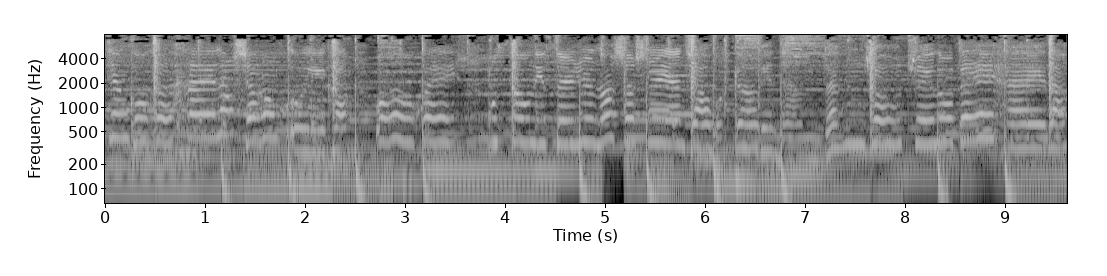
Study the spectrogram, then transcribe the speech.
天空和海浪相互依靠，我会目送你随日落消失眼角。我告别南半球，坠落北海道，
